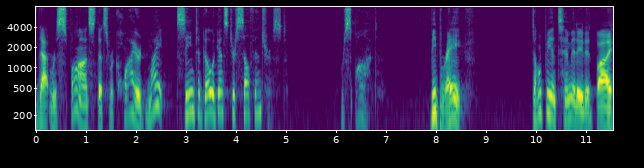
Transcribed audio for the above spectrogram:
that response that's required might seem to go against your self interest. Respond. Be brave. Don't be intimidated by,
